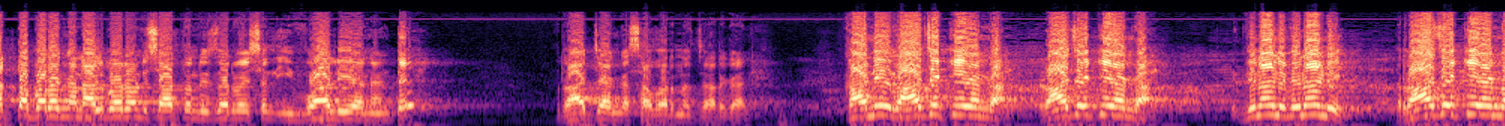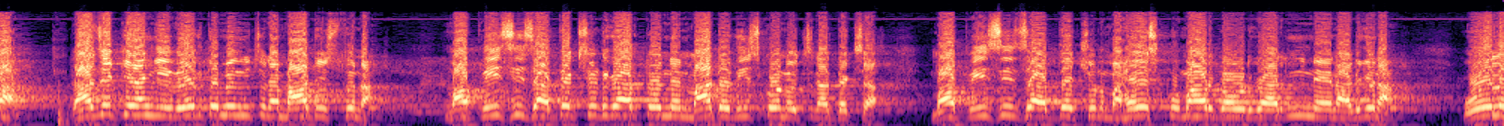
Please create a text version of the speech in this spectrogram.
చట్టపరంగా నలభై రెండు శాతం రిజర్వేషన్ ఇవ్వాలి అని అంటే రాజ్యాంగ సవరణ జరగాలి. కానీ రాజకీయంగా రాజకీయంగా వినండి వినండి. రాజకీయంగా రాజకీయంగా ఈ వేదిక మీద నుంచి నేను మాట ఇస్తున్నా. మా పిసిసి అధ్యక్షుడి గారితో నేను మాట తీసుకొని వచ్చిన అధ్యక్ష మా పిసిసి అధ్యక్షుడు మహేష్ కుమార్ గౌడ్ గారిని నేను అడిగిన ఒకవేళ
